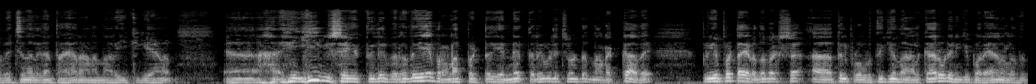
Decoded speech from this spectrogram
വെച്ചു നൽകാൻ തയ്യാറാണെന്ന് അറിയിക്കുകയാണ്. ഈ വിഷയത്തിൽ വെറുതെ വ്രണപ്പെട്ട് എന്നെ തെറിവിളിച്ചുകൊണ്ട് നടക്കാതെ പ്രിയപ്പെട്ട ഇടതുപക്ഷത്തിൽ പ്രവർത്തിക്കുന്ന ആൾക്കാരോട് എനിക്ക് പറയാനുള്ളത്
